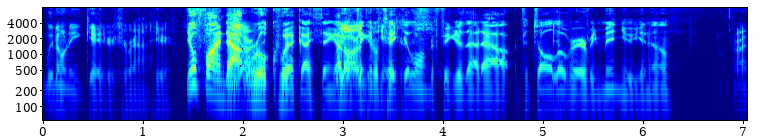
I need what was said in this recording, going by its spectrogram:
we don't eat Gators around here? You'll find out real quick, I think. I don't think it'll take you long to figure that out if it's all over every menu, you know. Right.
